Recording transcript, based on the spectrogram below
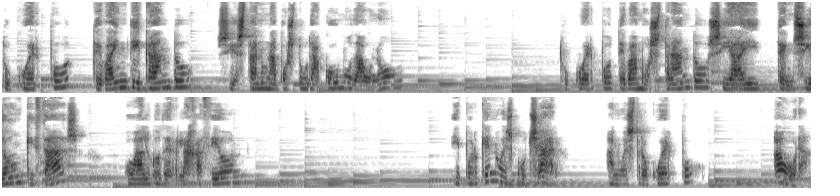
Tu cuerpo te va indicando si está en una postura cómoda o no. Tu cuerpo te va mostrando si hay tensión quizás o algo de relajación. ¿Y por qué no escuchar a nuestro cuerpo ahora?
